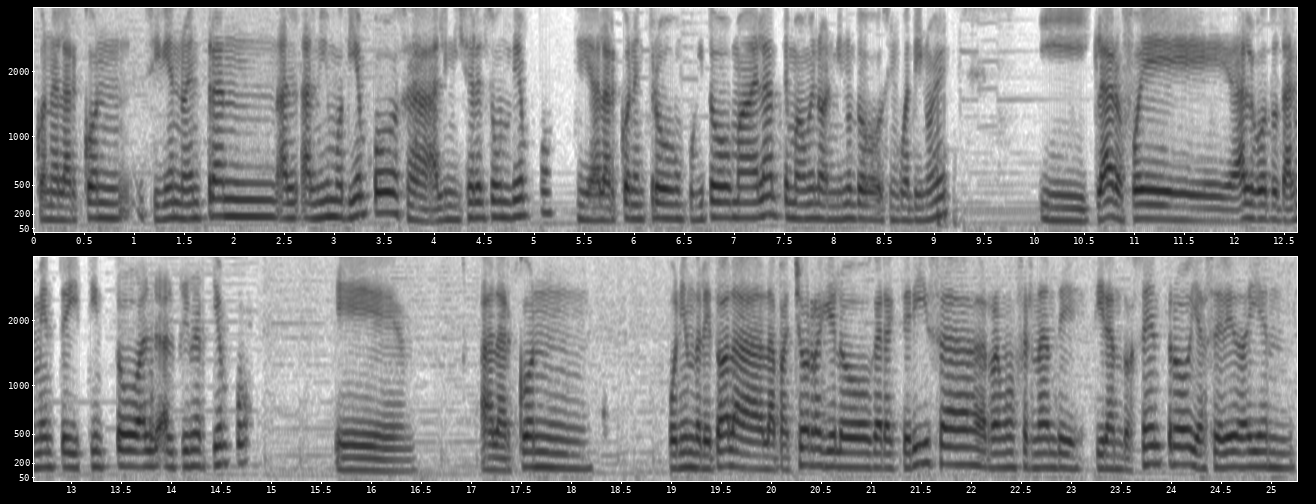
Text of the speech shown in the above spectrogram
con Alarcón, si bien no entran al, mismo tiempo, o sea, al iniciar el segundo tiempo, eh, Alarcón entró un poquito más adelante, más o menos al minuto 59. Y claro, fue algo totalmente distinto al, primer tiempo. Alarcón poniéndole toda la, la, pachorra que lo caracteriza, Ramón Fernández tirando centro y Acevedo ahí en,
